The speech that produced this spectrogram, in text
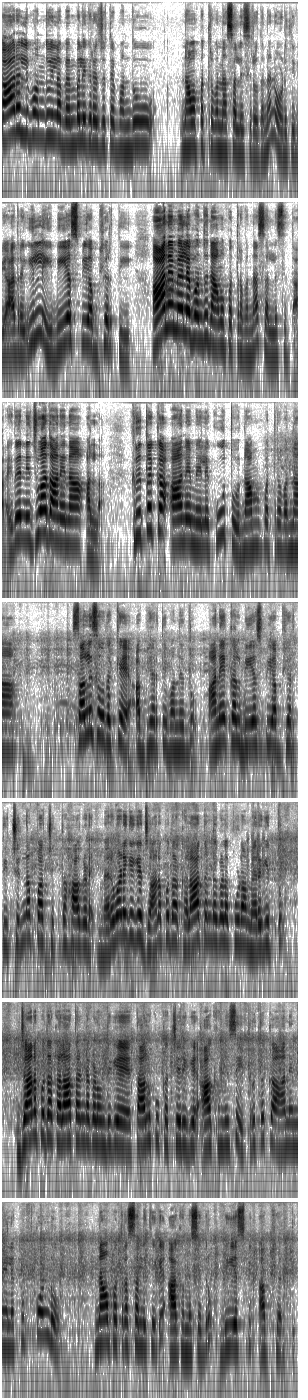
ಕಾರಲ್ಲಿ ಬಂದು ಇಲ್ಲ ಬೆಂಬಲಿಗರ ಜೊತೆ ಬಂದು ನಾಮಪತ್ರವನ್ನ ಸಲ್ಲಿಸಿರೋದನ್ನ ನೋಡಿದ್ದೀವಿ ಆದರೆ ಇಲ್ಲಿ ಬಿ ಎಸ್ ಪಿ ಅಭ್ಯರ್ಥಿ ಆನೆ ಮೇಲೆ ಬಂದು ನಾಮಪತ್ರವನ್ನ ಸಲ್ಲಿಸಿದ್ದಾರೆ. ಇದೇ ನಿಜವಾದ ಆನೆನ ಅಲ್ಲ. ಕೃತಕ ಆನೆ ಮೇಲೆ ಕೂತು ನಾಮಪತ್ರವನ್ನ ಸಲ್ಲಿಸೋದಕ್ಕೆ ಅಭ್ಯರ್ಥಿ ಬಂದಿದ್ರು. ಆನೇಕಲ್ ಬಿ ಎಸ್ ಪಿ ಅಭ್ಯರ್ಥಿ ಚಿನ್ನಪ್ಪ ಚಿಕ್ಕಹಾಗಡೆ ಮೆರವಣಿಗೆಗೆ ಜಾನಪದ ಕಲಾ ತಂಡಗಳ ಕೂಡ ಮೆರಗಿತ್ತು. ಜಾನಪದ ಕಲಾ ತಂಡಗಳೊಂದಿಗೆ ತಾಲೂಕು ಕಚೇರಿಗೆ ಆಗಮಿಸಿ ಕೃತಕ ಆನೆ ಮೇಲೆ ಕುತ್ಕೊಂಡು ನಾಮಪತ್ರ ಸಲ್ಲಿಕೆಗೆ ಆಗಮಿಸಿದ್ರು ಬಿ ಎಸ್ ಪಿ ಅಭ್ಯರ್ಥಿ.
